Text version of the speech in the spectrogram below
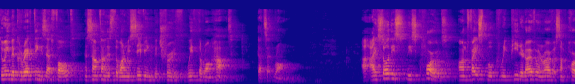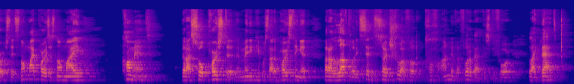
doing the correct thing is at fault, and sometimes it's the one receiving the truth with the wrong heart that's at wrong. I saw this, this quote on Facebook repeated over and over some post. It's not my post, it's not my comment that I saw posted, and many people started posting it but I loved what it said. It's so true. I thought, oh, I never thought about this before like that.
